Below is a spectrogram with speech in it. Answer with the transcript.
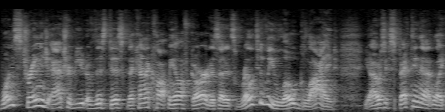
One strange attribute of this disc that kind of caught me off guard is that it's relatively low glide. I was expecting that like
